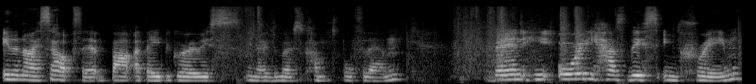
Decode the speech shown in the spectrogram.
in a nice outfit but a baby grow is, you know, the most comfortable for them. Then he already has this in cream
